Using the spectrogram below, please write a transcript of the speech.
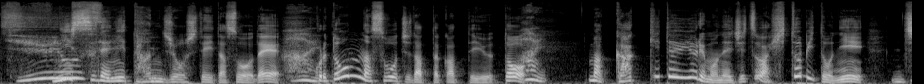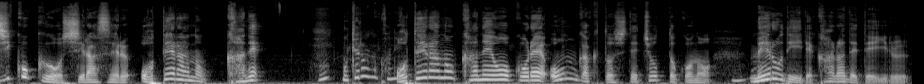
14にすでに誕生していたそうで、はい。これどんな装置だったかっていうと、はい。まあ、楽器というよりもね実は人々に時刻を知らせるお寺の鐘。ん？お寺の鐘？お寺の鐘をこれ音楽としてちょっとこのメロディーで奏でている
